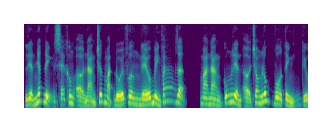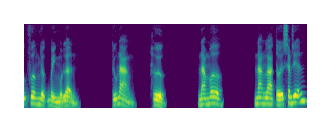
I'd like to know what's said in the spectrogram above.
liền nhất định sẽ không ở nàng trước mặt đối phương nếu bình phát giận, mà nàng cũng liền ở trong lúc vô tình cứu phương nhược bình một lần. Cứu nàng, hừ, nam mơ. Nàng là tới xem diễn,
